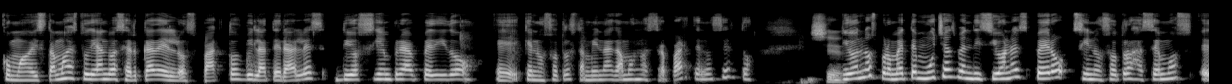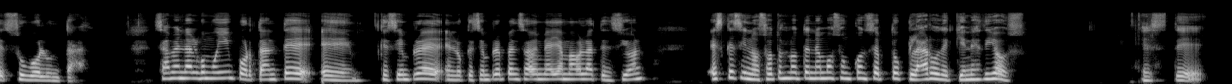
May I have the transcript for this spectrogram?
como estamos estudiando acerca de los pactos bilaterales, Dios siempre ha pedido eh, que nosotros también hagamos nuestra parte, ¿no es cierto? Dios nos promete muchas bendiciones, pero si nosotros hacemos su voluntad. ¿Saben algo muy importante que siempre, en lo que siempre he pensado y me ha llamado la atención? Es que si nosotros no tenemos un concepto claro de quién es Dios, este,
